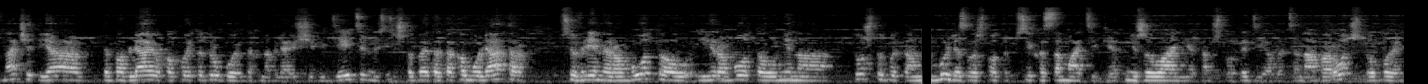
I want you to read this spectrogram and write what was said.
значит, я добавляю какой-то другой вдохновляющий вид деятельности, чтобы этот аккумулятор все время работал и работал не на то, чтобы там вылезло что-то в психосоматике от нежелания там что-то делать, а наоборот, чтобы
